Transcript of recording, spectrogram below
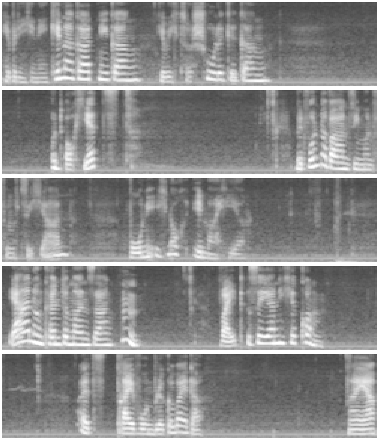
Hier bin ich in den Kindergarten gegangen, hier bin ich zur Schule gegangen, und auch jetzt, mit wunderbaren 57 Jahren, wohne ich noch immer hier. Ja, nun könnte man sagen, hm, weit ist er ja nicht gekommen. Als drei Wohnblöcke weiter. Naja,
